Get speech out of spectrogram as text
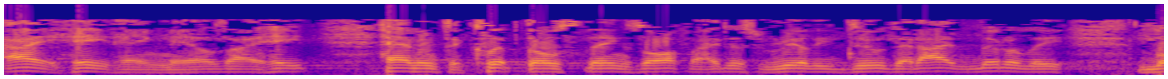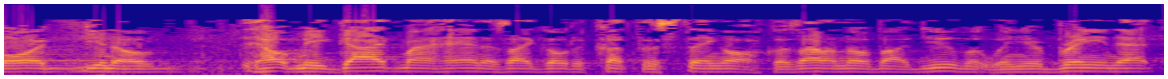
I hate hangnails. I hate having to clip those things off. I just really do that. I literally, Lord, you know, help me guide my hand as I go to cut this thing off. Cause I don't know about you, but when you're bringing that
